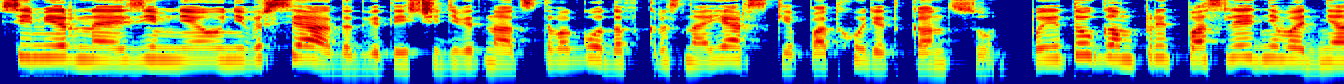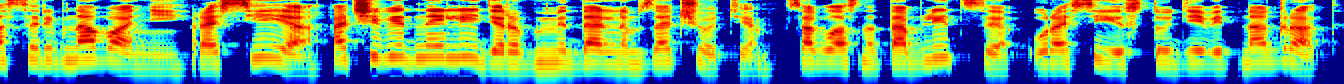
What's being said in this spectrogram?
Всемирная зимняя универсиада 2019 года в Красноярске подходит к концу. По итогам предпоследнего дня соревнований Россия – очевидный лидер в медальном зачете. Согласно таблице, у России 109 наград,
